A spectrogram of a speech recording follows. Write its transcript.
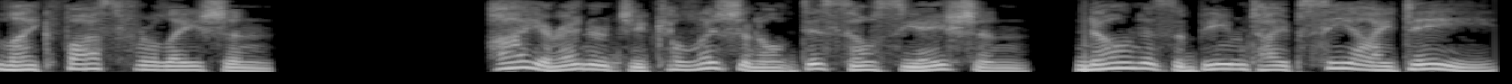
like phosphorylation. Higher energy collisional dissociation, known as a beam-type CID,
